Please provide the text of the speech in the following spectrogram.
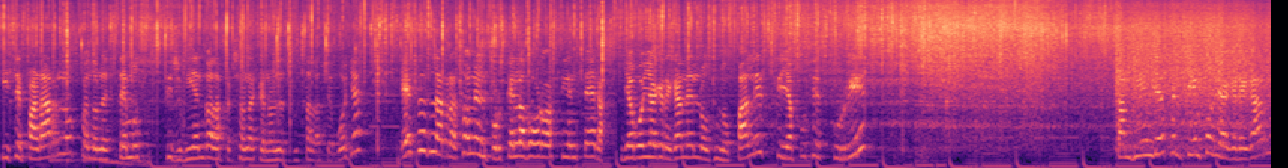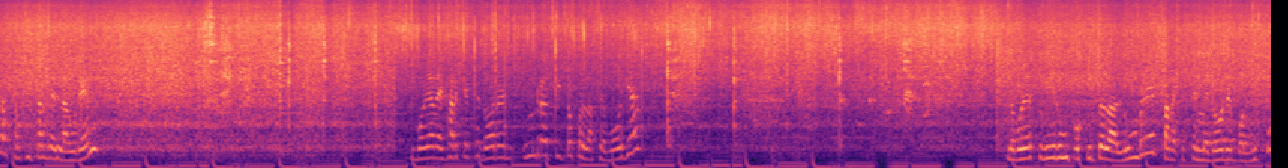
y separarlo cuando le estemos sirviendo a la persona que no les gusta la cebolla. Esa es la razón el por qué la doro así entera. Ya voy a agregarle los nopales que ya puse a escurrir. También ya es el tiempo de agregar las hojitas de laurel. Voy a dejar que se doren un ratito con la cebolla. Le voy a subir un poquito la lumbre para que se me dore bonito.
